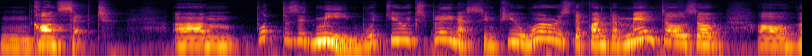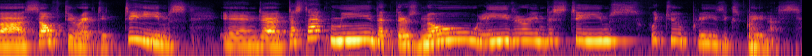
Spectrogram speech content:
mm, concept. Um, what does it mean? Would you explain us in few words the fundamentals of of uh, self-directed teams and uh, does that mean that there's no leader in these teams? Would you please explain us?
